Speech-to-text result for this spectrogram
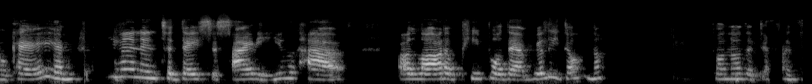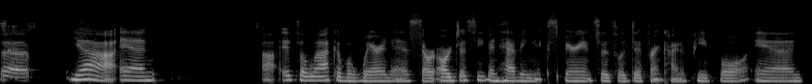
Okay. And even in today's society, you have a lot of people that really don't know don't know the difference. Yeah, and uh, it's a lack of awareness, or or just even having experiences with different kind of people, and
